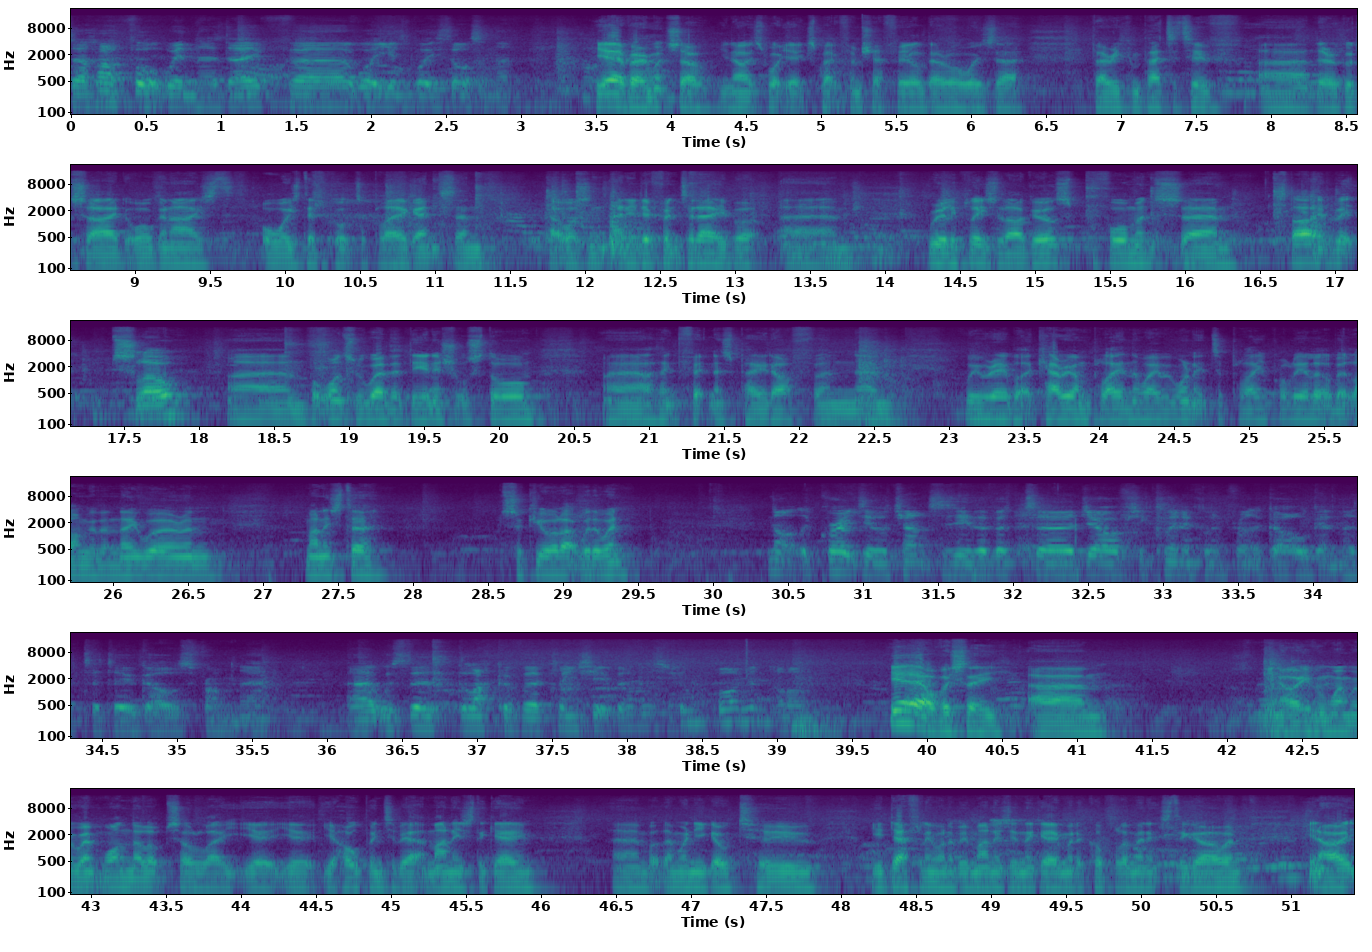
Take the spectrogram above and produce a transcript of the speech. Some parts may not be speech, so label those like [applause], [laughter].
So a hard fought win there, Dave. Uh, what, are your, what are your thoughts on that? Yeah, very much so. You know, it's what you expect from Sheffield. They're always uh, very competitive. Uh, they're a good side, organised, always difficult to play against, and that wasn't any different today. But um, really pleased with our girls' performance. Um, started a bit slow, um, but once we weathered the initial storm, uh, I think fitness paid off, and um, we were able to carry on playing the way we wanted to play, probably a little bit longer than they were, and managed to secure that with a win. Not a great deal of chances either, but uh, Joe obviously clinical in front of the goal, getting the two goals from there. Uh, was the, the lack of a clean sheet a bit of disappointment? Yeah, obviously. Um, you know, even when we went 1 0 up so late, you, you, you're hoping to be able to manage the game. Um, but then when you go 2, you definitely want to be managing the game with a couple of minutes to go. And, you know,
